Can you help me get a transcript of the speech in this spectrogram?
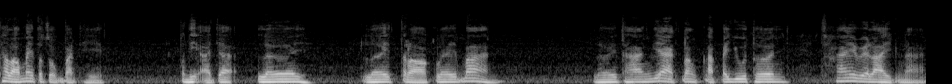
ถ้าเราไม่ประสบอุบัติเหตุตอนนี้อาจจะเลย เลยตรอกเลยบ้าน เลยทางแยกต้องกลับไปยูเทิร์นใช้เวลาอีกนาน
